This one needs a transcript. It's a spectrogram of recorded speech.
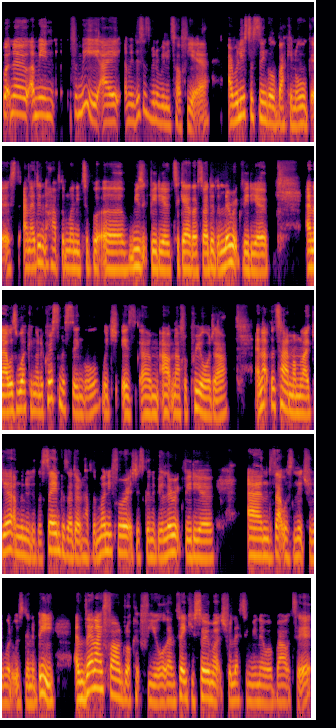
but no, I mean for me, I I mean this has been a really tough year. I released a single back in August and I didn't have the money to put a music video together. So I did a lyric video and I was working on a Christmas single, which is um, out now for pre order. And at the time, I'm like, yeah, I'm going to do the same because I don't have the money for it. It's just going to be a lyric video and that was literally what it was going to be and then i found rocket fuel and thank you so much for letting me know about it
